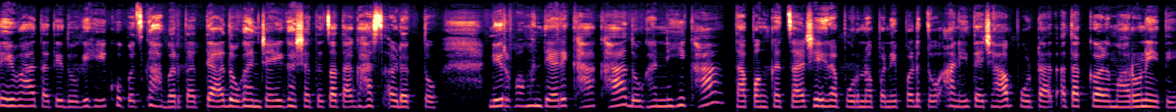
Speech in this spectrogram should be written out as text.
तेव्हा आता ते दोघेही खूपच घाबरतात. त्या दोघांच्याही घशातच आता घास अडकतो. निरूपा म्हणते अरे खा खा दोघांनी काहीही खा. आता पंकजचा चेहरा पूर्णपणे पडतो आणि त्याच्या पोटात आता कळ मारून येते.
